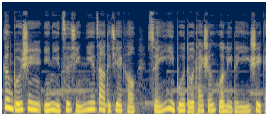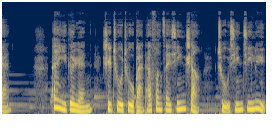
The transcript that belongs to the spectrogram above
更不是以你自行捏造的借口随意剥夺他生活里的仪式感。爱一个人，是处处把他放在心上。处心积虑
